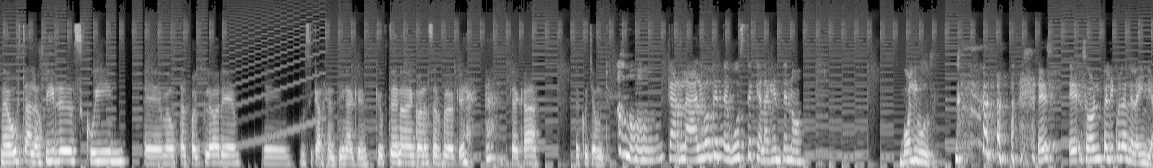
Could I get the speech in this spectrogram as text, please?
Me gustan los Beatles, Queen, eh, me gusta el folclore, eh, música argentina que, ustedes no deben conocer, pero que, acá se escucha mucho. Oh. Carla, algo que te guste que a la gente no. Bollywood. es, eh, son películas de la India.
